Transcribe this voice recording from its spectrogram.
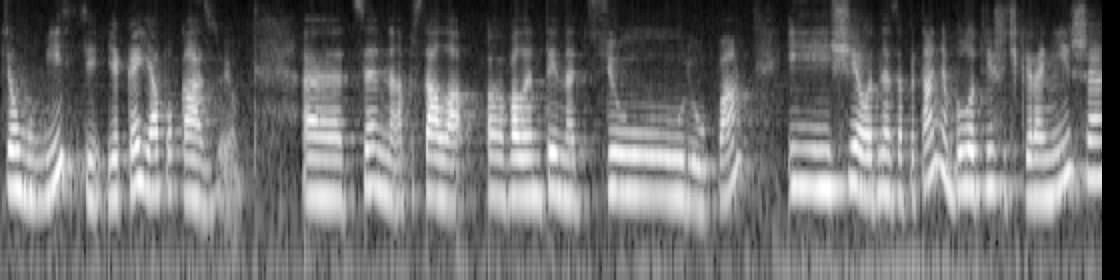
в цьому місці, яке я показую. Е, Це написала е, Валентина Цюрюпа. І ще одне запитання було трішечки раніше.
